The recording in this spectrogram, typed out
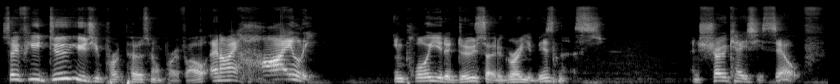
So, if you do use your personal profile, and I highly implore you to do so to grow your business and showcase yourself,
